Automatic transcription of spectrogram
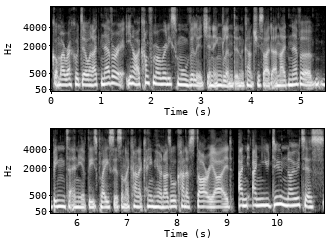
got my record deal, I'd never, you know, I come from a really small village in England in the countryside, and I'd never been to any of these places, and I kind of came here, and I was all kind of starry eyed, and and you do notice,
